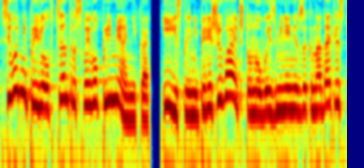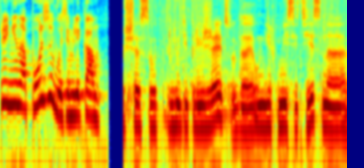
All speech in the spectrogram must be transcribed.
Сегодня привел в центр своего племянника и искренне переживает, что новые изменения в законодательстве не на пользу его землякам. Сейчас вот люди приезжают сюда, у них месяц есть на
